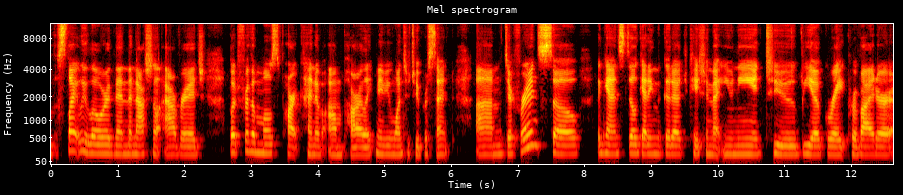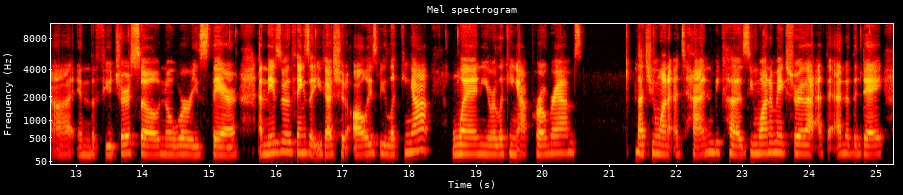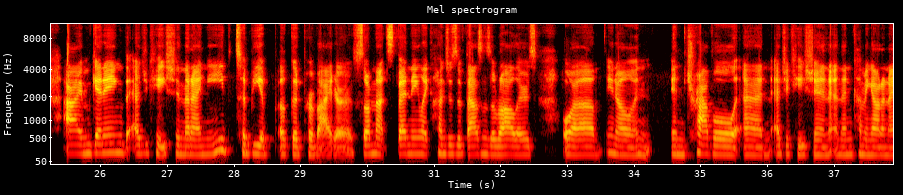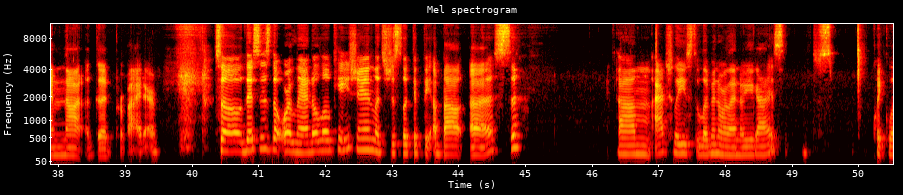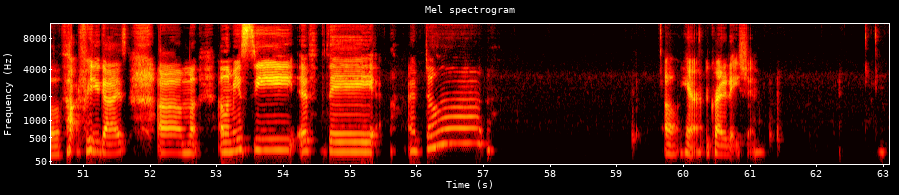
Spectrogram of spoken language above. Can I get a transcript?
slightly lower than the national average, but for the most part, kind of on par, like maybe one to two percent um, difference. So again, still getting the good education that you need to be a great provider uh, in the future. So no worries there. And these are the things that you guys should always be looking at when you're looking at programs that you want to attend because you want to make sure that at the end of the day, I'm getting the education that I need to be a, a good provider. So I'm not spending like hundreds of thousands of dollars or, um, you know, in, in travel and education and then coming out and I'm not a good provider. So this is the Orlando location. Let's just look at the about us. Um, I actually used to live in Orlando, you guys. Just quick little thought for you guys. Um, let me see if they, I don't, oh, here, accreditation.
